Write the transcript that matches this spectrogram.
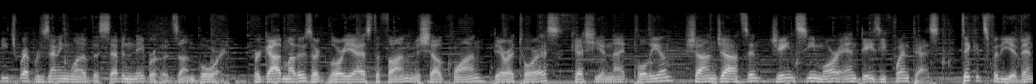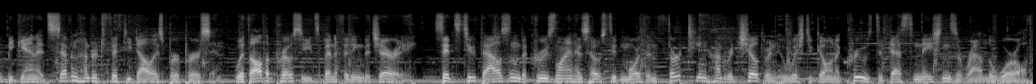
each representing one of the seven neighborhoods on board. Her godmothers are Gloria Estefan, Michelle Kwan, Dara Torres, Keshia Knight Pulliam, Shawn Johnson, Jane Seymour, and Daisy Fuentes. Tickets for the event began at $750 per person, with all the proceeds benefiting the charity. Since 2000, the cruise line has hosted more than 1,300 children who wish to go on a cruise to destinations around the world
